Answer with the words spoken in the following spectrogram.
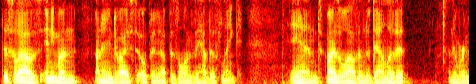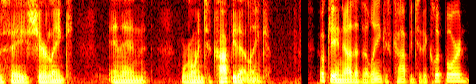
This allows anyone on any device to open it up as long as they have this link. And might as well allow them to download it. And then we're going to say share link, and then we're going to copy that link. Okay, now that the link is copied to the clipboard,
